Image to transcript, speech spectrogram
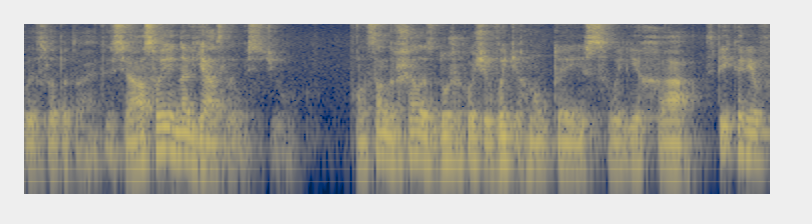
ви запитаєтеся, а своєю нав'язливостю. Олександр Шелест дуже хоче витягнути із своїх спікерів,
